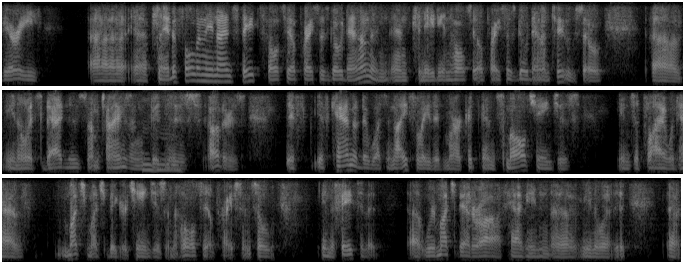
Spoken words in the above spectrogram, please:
very uh, uh, plentiful in the United States, wholesale prices go down, and, and Canadian wholesale prices go down too. So, uh, you know, it's bad news sometimes and mm-hmm. good news others. if if Canada was an isolated market, then small changes in supply would have much much bigger changes in the wholesale price. And so, in the face of it, uh, we're much better off having uh, you know a, a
